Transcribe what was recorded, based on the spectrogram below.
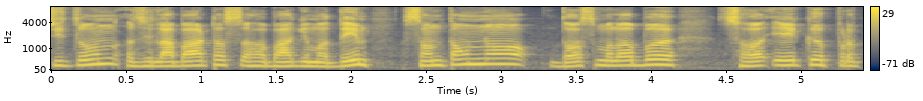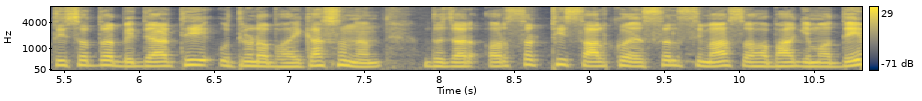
चितवन जिल्लाबाट सहभागी मध्ये सन्ताउन्न दशमलव छ एक प्रतिशत विद्यार्थी उत्तीर्ण भएका छन्। दुई हजार अडसट्ठी सालको एसएलसीमा सहभागी मध्ये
